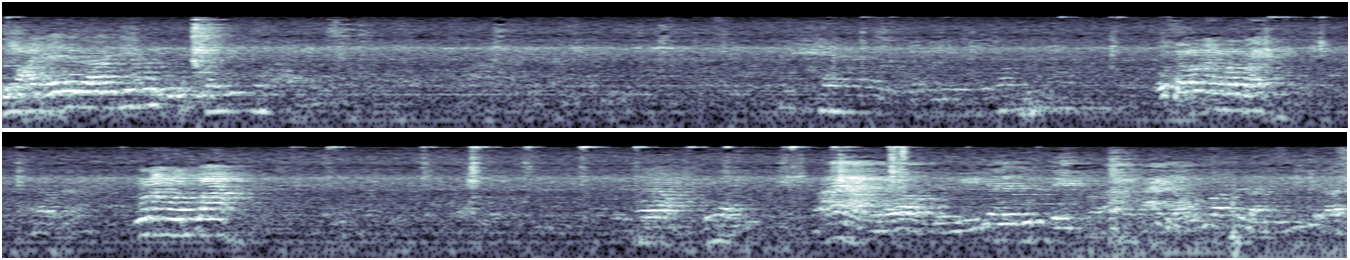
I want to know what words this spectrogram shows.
Ủa sao nó năng lên mày? Nó năng lên ba. Phải à, rồi, thì nghĩ cái bước đi mà cãi lộn đó hay là gì cái lại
